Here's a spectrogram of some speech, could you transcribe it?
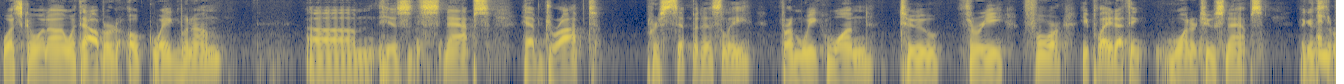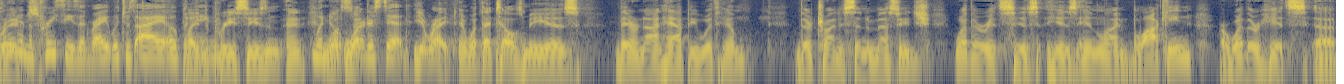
what's going on with Albert Okwuegbunam. Um, his snaps have dropped precipitously from week one, two, three, four. He played, I think, one or two snaps against And he the played in the preseason, right? Which was eye opening. played in the preseason and When no starters did. You're right, and what that tells me is they are not happy with him. they're trying to send a message, whether it's his his inline blocking or whether it's uh,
